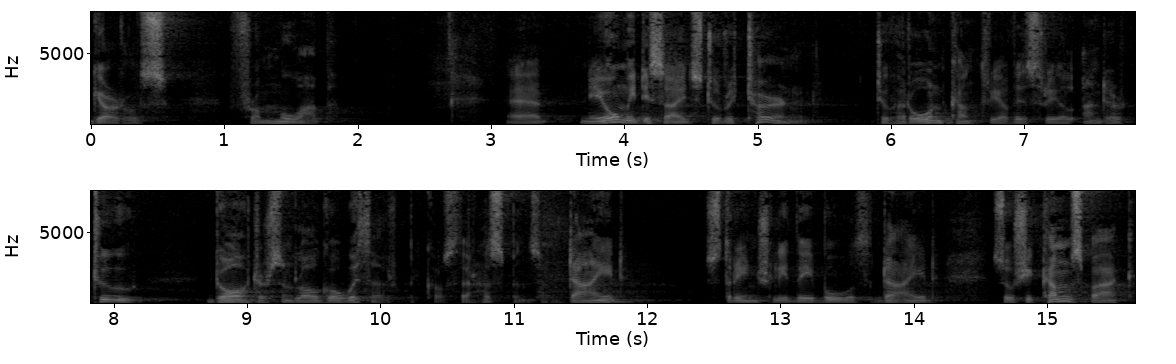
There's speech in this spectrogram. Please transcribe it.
girls from Moab. Uh, Naomi decides to return to her own country of Israel, and her two daughters in law go with her because their husbands have died. Strangely, they both died. So she comes back,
